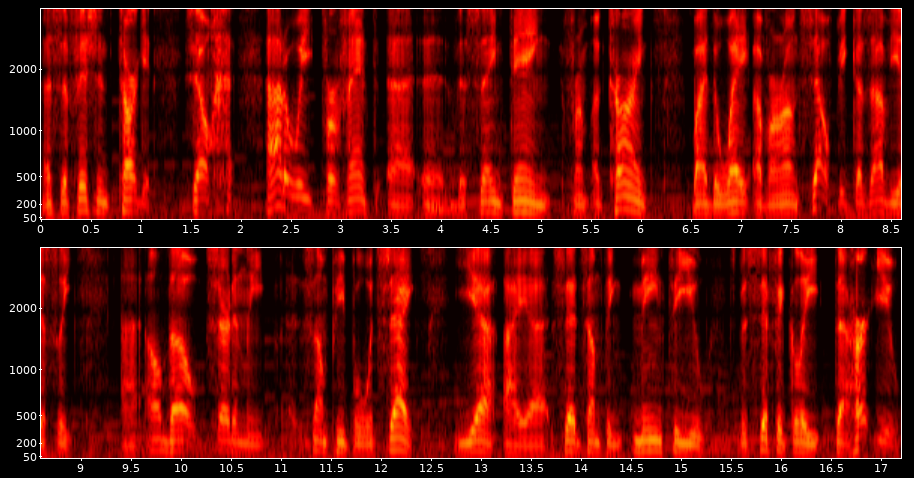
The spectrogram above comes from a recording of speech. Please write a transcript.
a sufficient target. So, how do we prevent uh, uh, the same thing from occurring by the way of our own self? Because obviously, although certainly some people would say, "Yeah, I said something mean to you specifically to hurt you."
